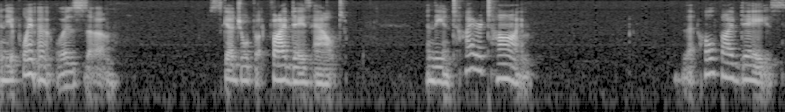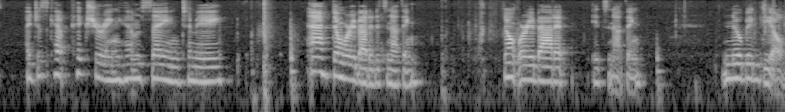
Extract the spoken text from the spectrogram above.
And the appointment was um, scheduled five days out. And the entire time, that whole five days, I just kept picturing him saying to me, eh, don't worry about it, it's nothing. Don't worry about it, it's nothing. No big deal.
